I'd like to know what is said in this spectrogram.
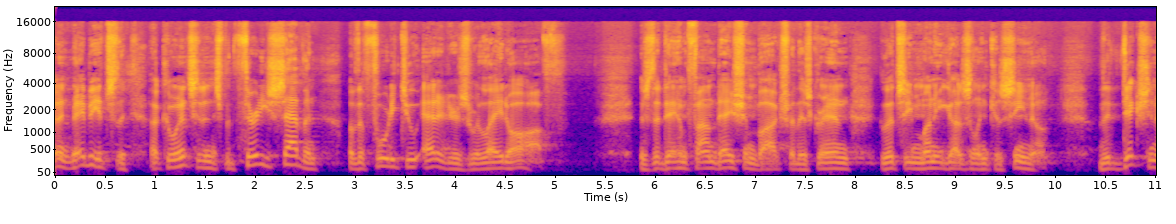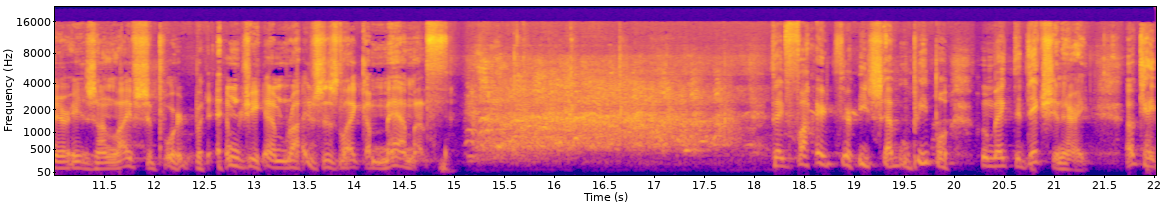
Wow. Maybe it's a coincidence, but 37 of the 42 editors were laid off as the damn foundation blocks for this grand, glitzy, money guzzling casino. The dictionary is on life support, but MGM rises like a mammoth. they fired 37 people who make the dictionary. Okay,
